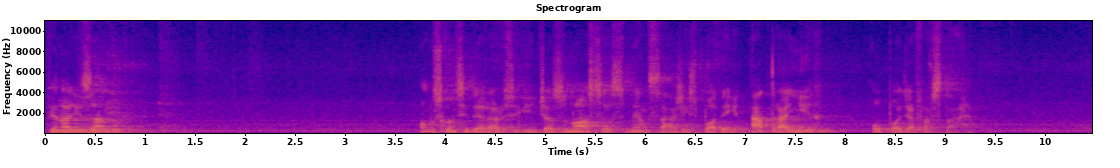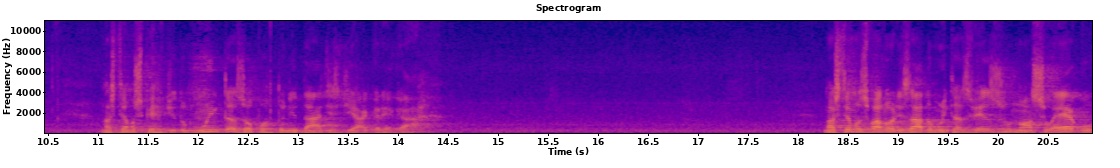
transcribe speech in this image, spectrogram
Finalizando, vamos considerar o seguinte: as nossas mensagens podem atrair ou pode afastar. Nós temos perdido muitas oportunidades de agregar. Nós temos valorizado muitas vezes o nosso ego.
